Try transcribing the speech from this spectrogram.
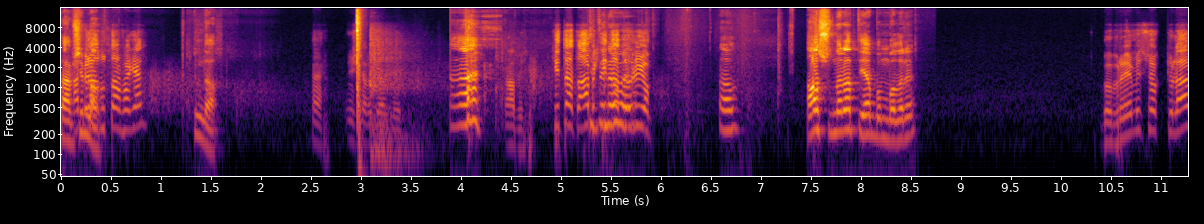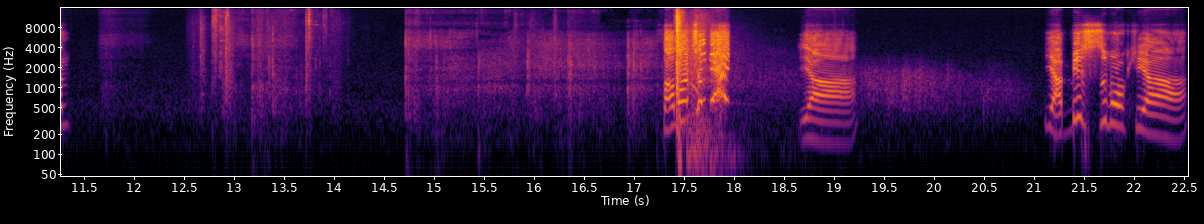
Abi şimdi biraz al. bu tarafa gel. Şimdi al. Heh inşallah gelmiyor. Ah, Abi. Git at abi Tipine git at bak. ölüyorum. al. Al şunları at ya bombaları. Böbreğimi söktü lan. Sağ açıldı. Ya. Ya bir smoke ya.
